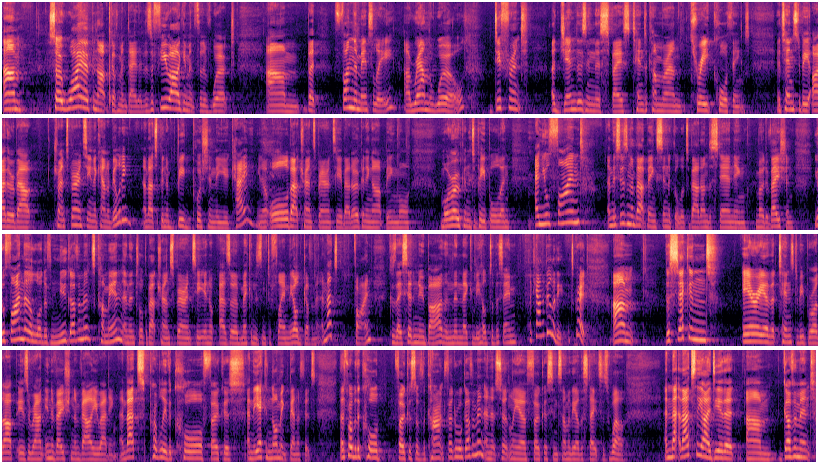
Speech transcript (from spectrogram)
um, so why open up government data? There's a few arguments that have worked, um, but fundamentally, around the world, different agendas in this space tend to come around three core things. It tends to be either about transparency and accountability, and that's been a big push in the UK. You know, all about transparency, about opening up, being more, more open to people, and and you'll find and this isn't about being cynical, it's about understanding motivation, you'll find that a lot of new governments come in and then talk about transparency in, as a mechanism to flame the old government. And that's fine, because they set a new bar and then they can be held to the same accountability. It's great. Um, the second area that tends to be brought up is around innovation and value adding. And that's probably the core focus and the economic benefits. That's probably the core focus of the current federal government, and it's certainly a focus in some of the other states as well. And that, that's the idea that um, government,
